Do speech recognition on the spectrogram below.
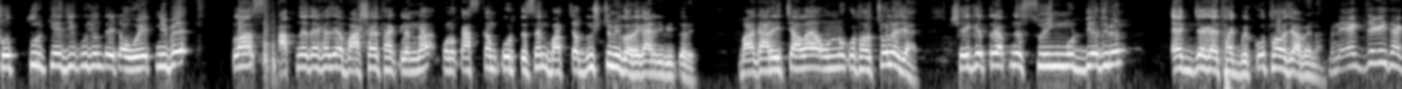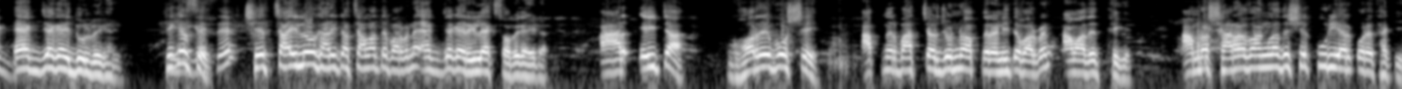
সত্তর কেজি পর্যন্ত এটা ওয়েট নিবে। প্লাস আপনি দেখা যায় বাসায় থাকলেন না কোনো কাজ কাম করতেছেন বাচ্চা দুষ্টুমি করে গাড়ির ভিতরে বা গাড়ি চালায় অন্য কোথাও চলে যায় সেই ক্ষেত্রে আপনি সুইং মুড দিয়ে দিবেন। এক জায়গায় থাকবে কোথাও যাবে না। মানে এক জায়গায় থাকবে? এক জায়গায় দুলবে গাড়ি ঠিক আছে। সে চাইলেও গাড়িটা চালাতে পারবে না এক জায়গায় রিল্যাক্স হবে গাড়িটা। আর এইটা ঘরে বসে আপনার বাচ্চার জন্য আপনারা নিতে পারবেন আমাদের থেকে। আমরা সারা বাংলাদেশে কুরিয়ার করে থাকি।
